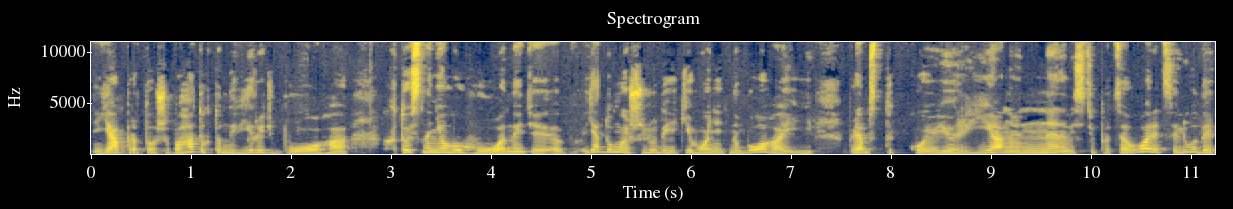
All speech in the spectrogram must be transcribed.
я про те, що багато хто не вірить в Бога, хтось на нього гонить. Е, Я думаю, що люди, які гонять на Бога і прям з такою р'яною ненавистю про це говорять, це люди,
